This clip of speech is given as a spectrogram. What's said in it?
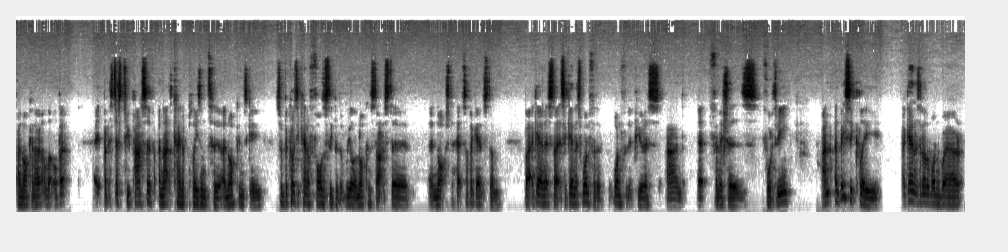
and knocking out a little bit it- but it's just too passive, and that kind of plays into a Knockin's game. So because he kind of falls asleep at the wheel, and Knockin starts to notch the hits up against them. But again, it's it's again it's one for the one for the purists, and it finishes four three, and and basically again it's another one where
